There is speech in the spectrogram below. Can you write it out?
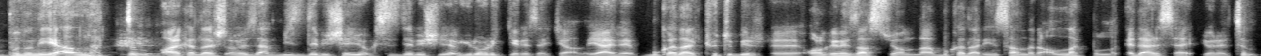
bunu niye anlattım? Arkadaşlar o yüzden bizde bir şey yok, sizde bir şey yok. Euroleague geri zekalı. Yani bu kadar kötü bir e, organizasyonla bu kadar insanları allak bullak ederse yönetim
